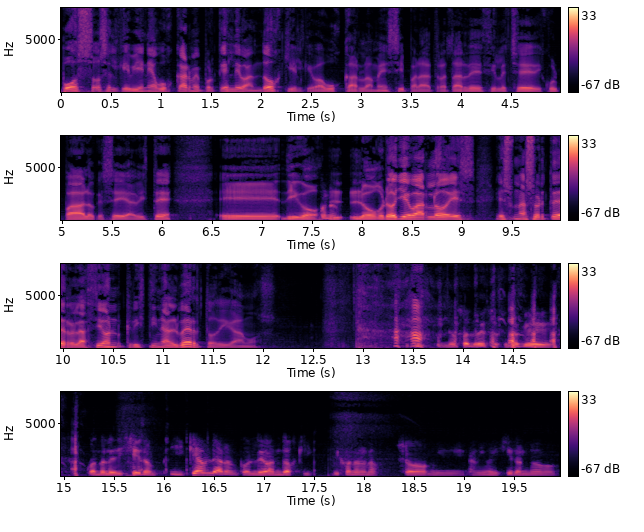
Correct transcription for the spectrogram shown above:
vos sos el que viene a buscarme, porque es Lewandowski el que va a buscarlo a Messi para tratar de decirle, che, disculpa, lo que sea, ¿viste? Eh, digo, logró llevarlo, es, es una suerte de relación Cristina-Alberto, digamos. Y no solo eso, sino que cuando le dijeron, ¿y qué hablaron con Lewandowski? Dijo, no, no, no, yo, mi, a mí me dijeron no,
